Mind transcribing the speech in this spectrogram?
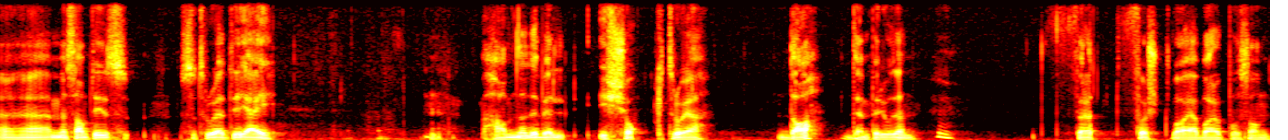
Eh, men samtidig så, så tror jeg at jeg havnet vel i sjokk, tror jeg, da, den perioden. For at først var jeg bare på sånn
